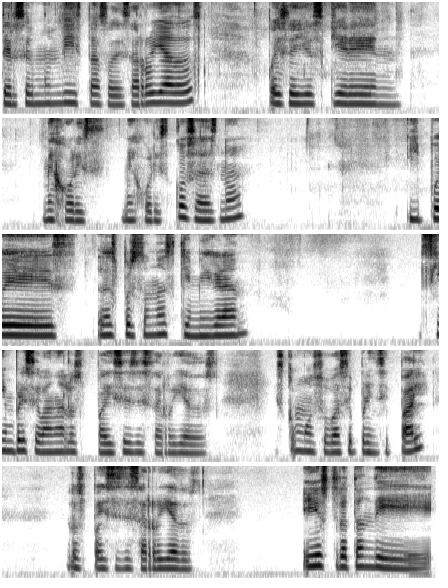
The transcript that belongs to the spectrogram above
tercermundistas o desarrollados, pues ellos quieren mejores mejores cosas, ¿no? Y pues las personas que emigran siempre se van a los países desarrollados. Es como su base principal, los países desarrollados. Ellos tratan de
